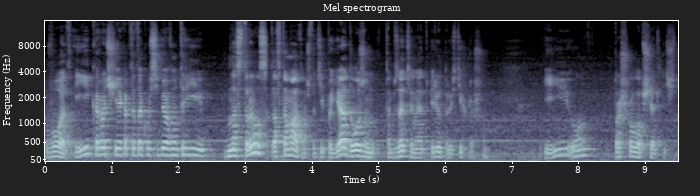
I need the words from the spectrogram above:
Вот. И, короче, я как-то так у себя внутри настроился автоматом, что типа я должен обязательно этот период провести хорошо. И он прошел вообще отлично.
